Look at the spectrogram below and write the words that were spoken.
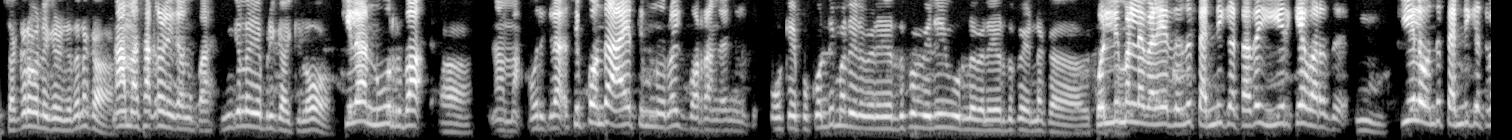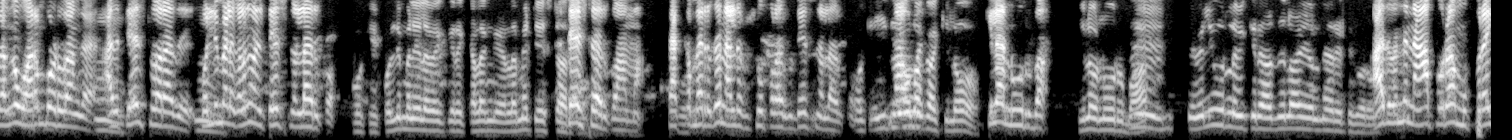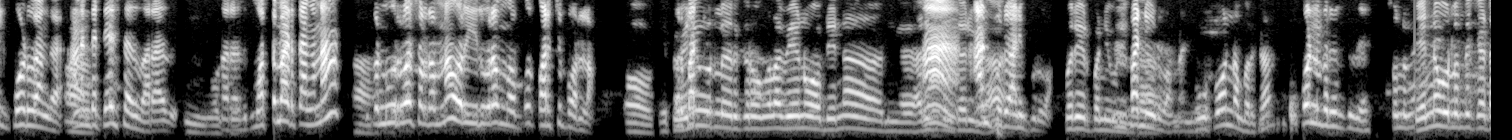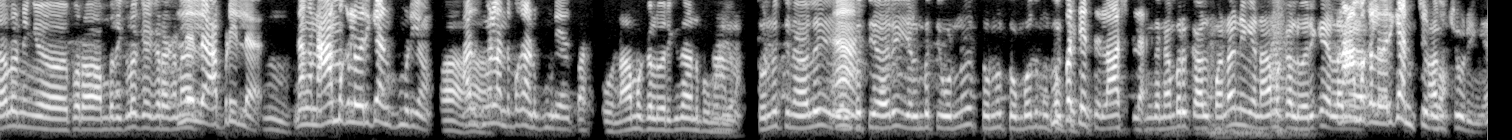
சக்கரவள்ளி கிழங்கு தானேக்கா? ஆமா சக்கரவள்ளி கிழங்குப்பா இங்கெல்லாம் எப்படிக்கா கிலோ? கிலோ நூறு ரூபாய் ஆமா ஒரு கிலோ. சிப்ப வந்து ஆயிரத்தி முந்நூறு ரூபாய்க்கு போடுறாங்க எங்களுக்கு. ஓகே இப்போ கொல்லிமலையில விளையிறதுக்கும் வெளியூர்ல விளையிறதுக்கும் என்னக்கா? கொல்லிமல்ல விளையிறது வந்து தண்ணி கட்டாதான் இயற்கையே வருது ம். கீழே வந்து தண்ணி கட்டுவாங்க உரம் போடுவாங்க. அது டேஸ்ட் வராது. கொல்லிமலை கிழங்கு நல்ல டேஸ்ட் நல்லா இருக்கும் ஓகே கொல்லிமலையில வைக்கிற கிழங்கு எல்லாமே டேஸ்டா இருக்கும் டேஸ்டா இருக்கும். ஆமா. சக்க மாதிரி இருக்கும் நல்ல சூப்பரா இருக்கும் டேஸ்ட் நல்லா இருக்கும் ஓகே கிலோ? கிலோ நூறு ரூபாய் கிலோ நூறு ரூபாய் வெளியூர்ல விக்கிற அதெல்லாம் எவ்வளவு ரேட்டுக்கு வரும்? அது வந்து நாற்பது ரூபா முப்பது ரூபாய்க்கு போடுவாங்க. ஆனா. இந்த டேஸ்ட் அது வராது. வராது. மொத்தமா எடுத்தாங்கன்னா. இப்ப நூறு ரூபா சொல்றோம்னா ஒரு இருபது ரூபா குறைச்சு போடலாம். இப்ப வெளியூர்ல இருக்கிறவங்க எல்லாம் வேணும் அப்படின்னா நீங்க அனுப்பிடுவோம் அனுப்பிடுவோம் கொரியர் பண்ணி? பண்ணி விடுவோம் உங்க ஃபோன் நம்பருக்கா ஃபோன் நம்பர் இருக்குது. சொல்லுங்க. என்ன ஊர்ல இருந்து கேட்டாலும் நீங்க இப்போ ஐம்பது கிலோ கேக்குறாங்கன்னா இல்ல அப்படி இல்ல. நாங்க நாமக்கல் வரைக்கும் அனுப்ப முடியும். அதுக்கு மேல அந்த பக்கம் அனுப்ப முடியாதுப்பா. ஓ நாமக்கல் வரைக்கும் தான் அனுப்ப முடியும். தொண்ணூத்தி நாலு எண்பத்தி ஆறு எண்பத்தி ஒண்ணு தொண்ணூத்தி ஒன்பது முப்பத்தி எட்டு லாஸ்ட்ல இந்த நம்பருக்கு கால் பண்ணா நீங்க நாமக்கல் வரைக்கும் நாமக்கல் வரைக்கும் அனுப்பிச்சுடுவோம். அனுப்பிச்சு விடுங்க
